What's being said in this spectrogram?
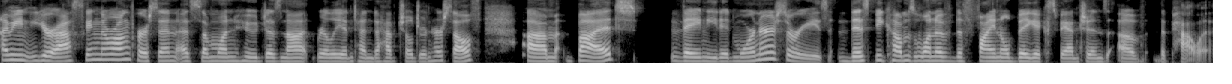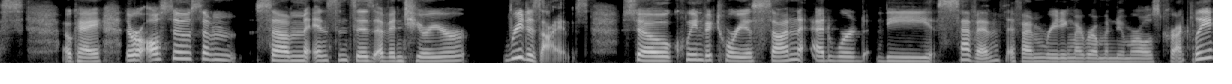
I mean, you're asking the wrong person as someone who does not really intend to have children herself. Um, but they needed more nurseries. This becomes one of the final big expansions of the palace. Okay. There were also some some instances of interior redesigns. So Queen Victoria's son, Edward the Seventh, if I'm reading my Roman numerals correctly,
